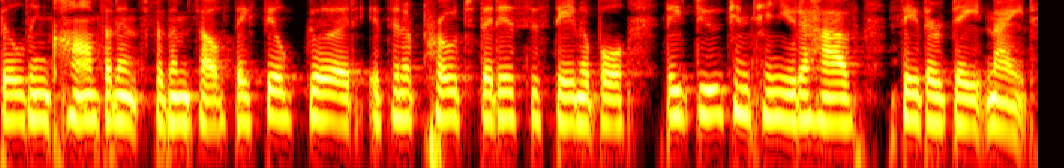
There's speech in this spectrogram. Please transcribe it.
building confidence for themselves. They feel good. It's an approach that is sustainable. They do continue to have, say, their date night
